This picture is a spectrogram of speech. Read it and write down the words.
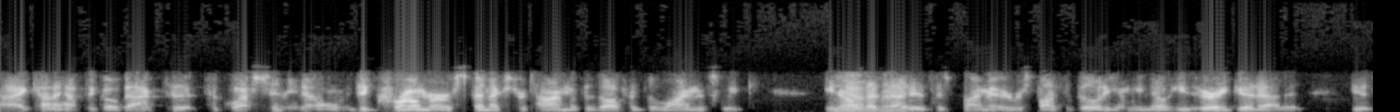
I kind of have to go back to to question. You know, did Kromer spend extra time with his offensive line this week? You know, Yeah, that man. that is his primary responsibility, and we know he's very good at it. He was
